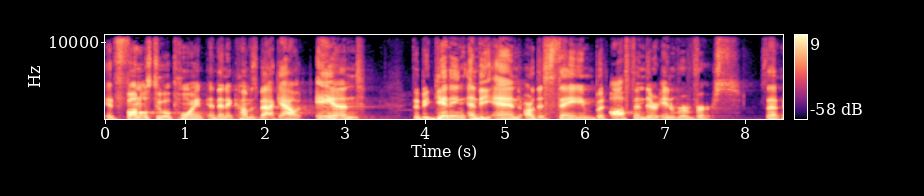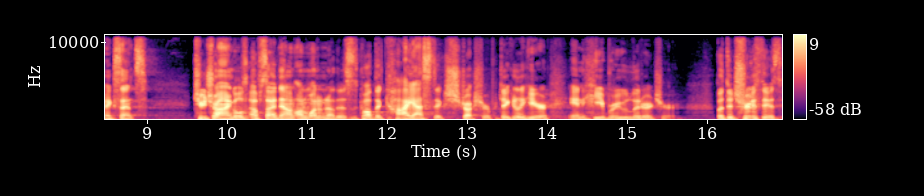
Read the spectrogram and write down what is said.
it funnels to a point, and then it comes back out. And the beginning and the end are the same, but often they're in reverse. Does that make sense? Two triangles upside down on one another. This is called the chiastic structure, particularly here in Hebrew literature. But the truth is,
